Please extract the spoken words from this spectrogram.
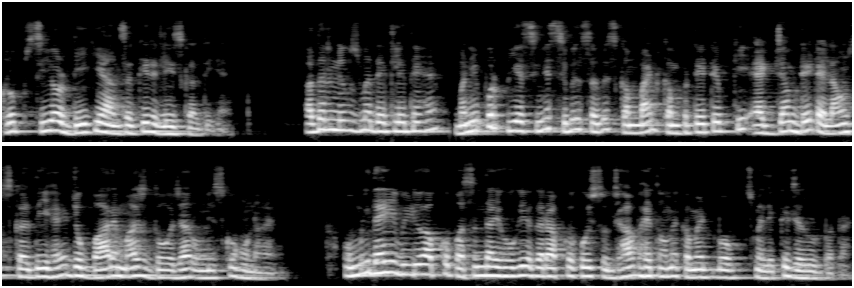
ग्रुप सी और डी की आंसर की रिलीज़ कर दी है। अदर न्यूज़ में देख लेते हैं। मणिपुर पीएससी ने सिविल सर्विस कंबाइंड कम्पिटेटिव की एग्ज़ाम डेट अनाउंस कर दी है, जो 12 मार्च 2019 को होना है। उम्मीद है ये वीडियो आपको पसंद आई होगी। अगर आपका कोई सुझाव है तो हमें कमेंट बॉक्स में लिख के ज़रूर बताएँ।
